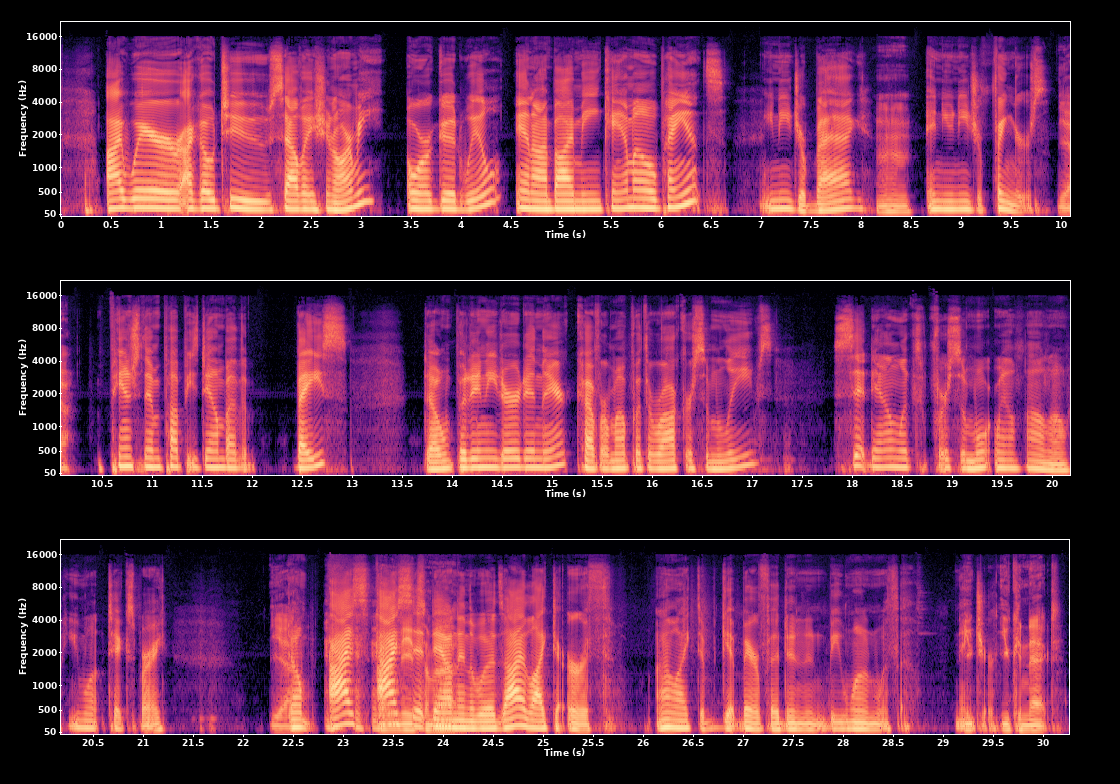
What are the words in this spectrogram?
I wear, I go to Salvation Army or Goodwill and I buy me camo pants. You need your bag hmm and you need your fingers. Yeah. Pinch them puppies down by the base. Don't put any dirt in there. Cover them up with a rock or some leaves. Sit down, look for some more. Well, I don't know. You want tick spray. yeah. Don't. I, need sit down in the woods. I like to earth. I like to get barefooted and be one with the You- nature. You, connect.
